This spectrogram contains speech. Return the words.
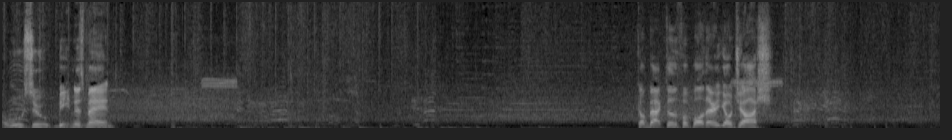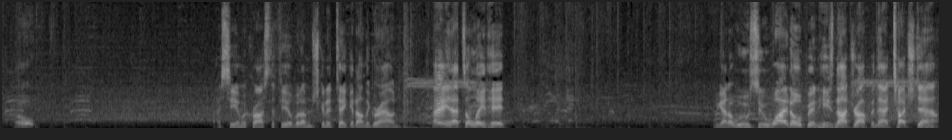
Owusu beating his man. Come back to the football. There you go, Josh. Oh, I see him across the field, but I'm just going to take it on the ground. Hey, that's a late hit. We got Owusu wide open. He's not dropping that. Touchdown.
